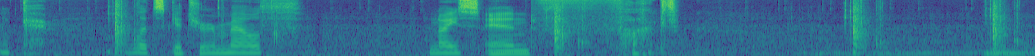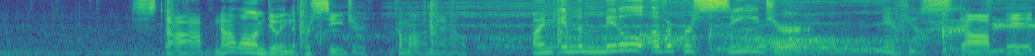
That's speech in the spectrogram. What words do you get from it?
Okay. Let's get your mouth nice and fucked. Stop. Not while I'm doing the procedure. Come on now. I'm in the middle of a procedure. There we go. Stop it.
